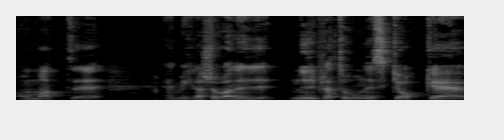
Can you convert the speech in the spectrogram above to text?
om att eh, Michelangelo var ny, nyplatonisk och eh,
